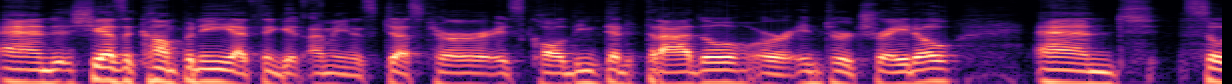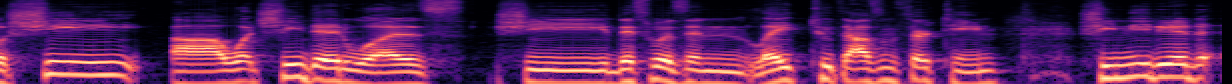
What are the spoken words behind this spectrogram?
and she has a company. I think it. I mean, it's just her. It's called Intertrado or Intertrado. And so she, uh, what she did was she. This was in late 2013 she needed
